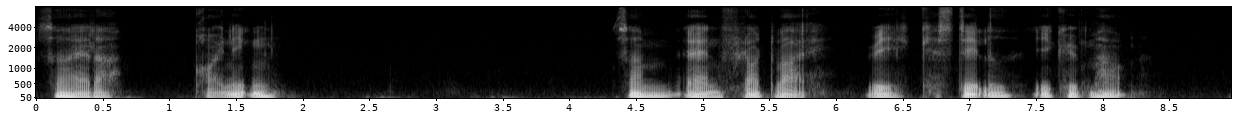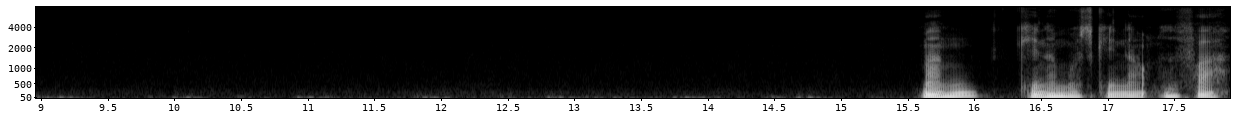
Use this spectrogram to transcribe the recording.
Så er der Grønningen, som er en flot vej ved Kastellet i København. Mange kender måske navnet fra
